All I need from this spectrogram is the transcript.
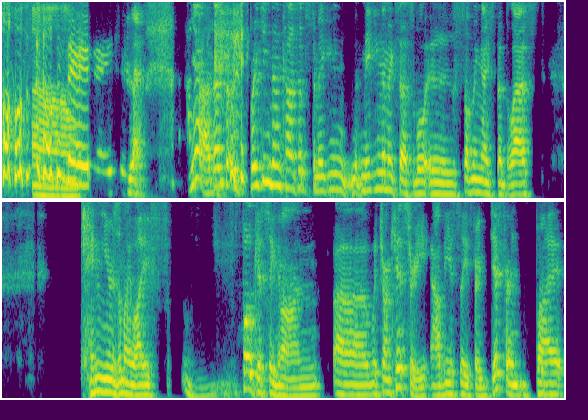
Also um, very very true. yes. Yeah that's uh, breaking down concepts to making making them accessible is something i spent the last 10 years of my life focusing on uh, with drunk history. Obviously it's very different but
